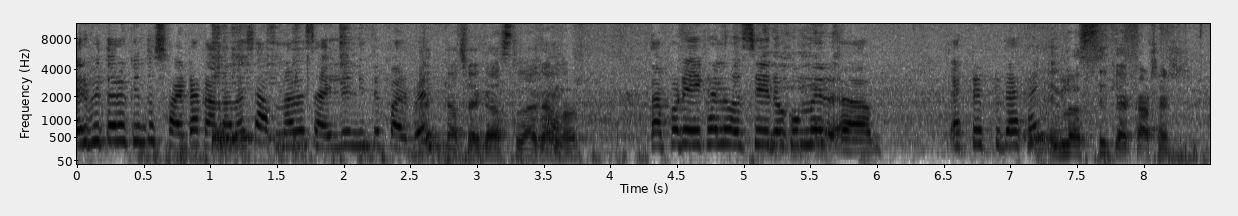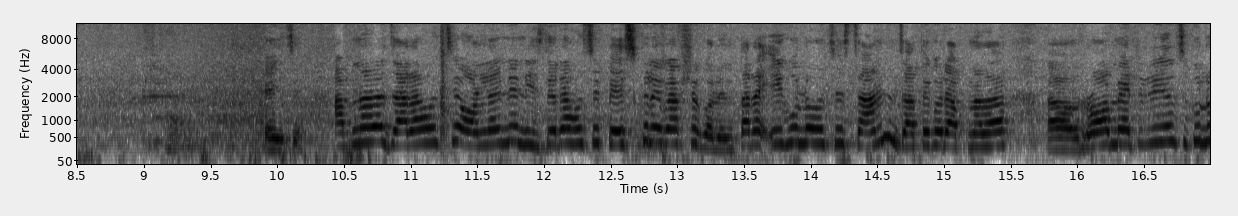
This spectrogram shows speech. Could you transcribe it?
এর ভিতরে কিন্তু ছয়টা কালার আছে আপনারা চাইলে নিতে পারবেন। কাঁচা গাছ লাগানোর। তারপরে এখানে হচ্ছে এরকমের একটা একটু দেখাই। এগুলো সিকা কাঠের। এই যে আপনারা যারা হচ্ছে অনলাইনে নিজেরা হচ্ছে পেজ করে ব্যবসা করেন তারা এগুলো হচ্ছে চান যাতে করে আপনারা র ম্যাটেরিয়ালসগুলো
